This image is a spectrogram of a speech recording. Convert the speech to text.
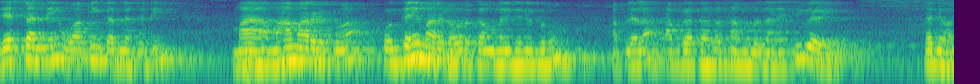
ज्येष्ठांनी वॉकिंग करण्यासाठी मा महामार्ग किंवा कोणत्याही मार्गावर जाऊ नये जेणेकरून आपल्याला अपघाताला सामोरं जाण्याची वेळ येईल. धन्यवाद.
